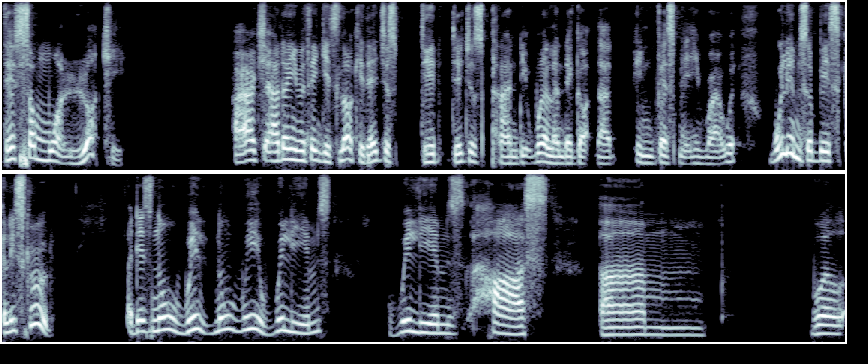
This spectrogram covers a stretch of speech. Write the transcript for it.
they're somewhat lucky I actually I don't even think it's lucky. They just did they just planned it well and they got that investment in right away. Williams are basically screwed. There's no will no way Williams, Williams, Haas, um, well,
